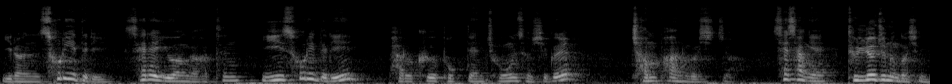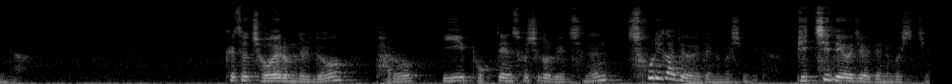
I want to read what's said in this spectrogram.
이런 소리들이 세례 요한과 같은 이 소리들이 바로 그 복된 좋은 소식을 전파하는 것이죠. 세상에 들려주는 것입니다. 그래서 저와 여러분들도 바로 이 복된 소식을 외치는 소리가 되어야 되는 것입니다. 빛이 되어져야 되는 것이죠.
